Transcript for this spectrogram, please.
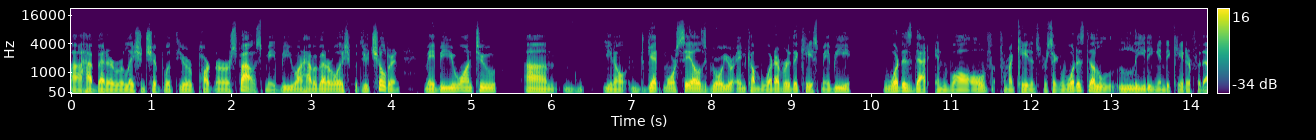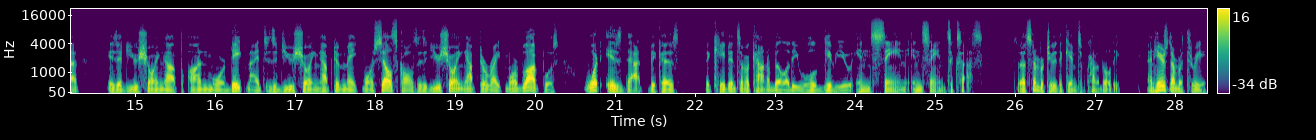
uh, have better relationship with your partner or spouse. Maybe you want to have a better relationship with your children. Maybe you want to, um, you know, get more sales, grow your income, whatever the case may be. What does that involve from a cadence perspective? What is the leading indicator for that? Is it you showing up on more date nights? Is it you showing up to make more sales calls? Is it you showing up to write more blog posts? What is that? Because the cadence of accountability will give you insane, insane success. So that's number two, the cadence of accountability. And here's number three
